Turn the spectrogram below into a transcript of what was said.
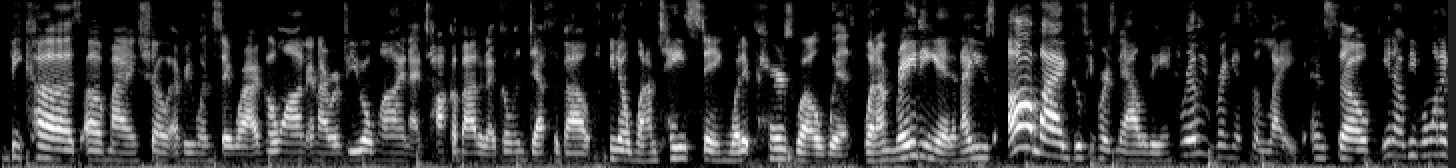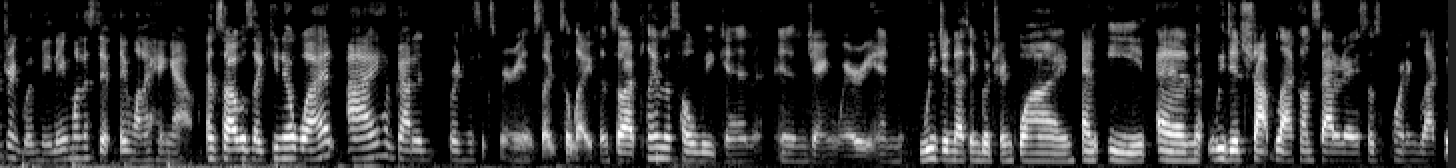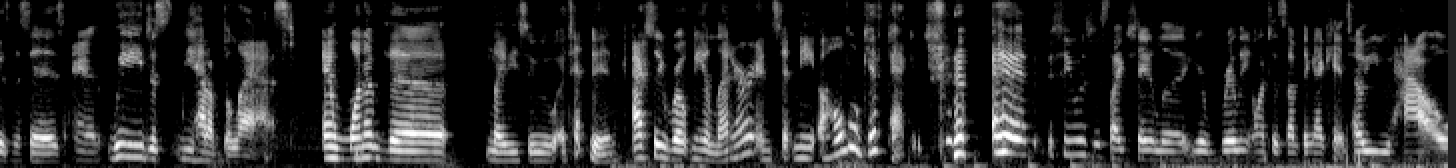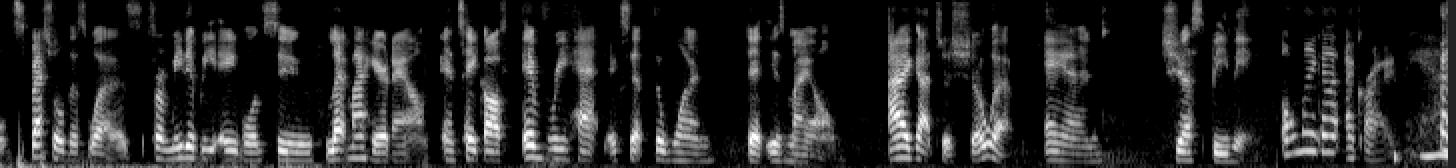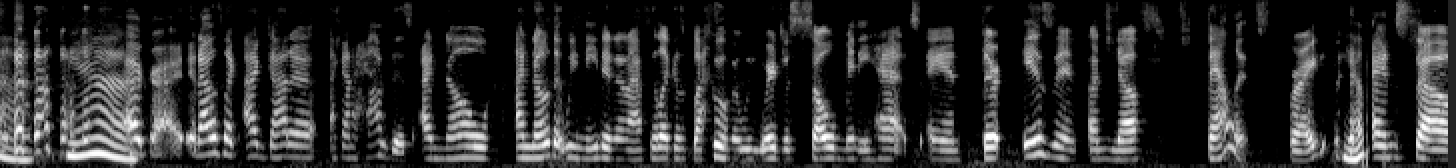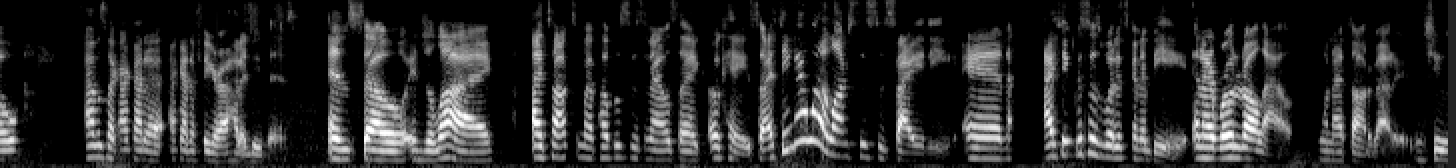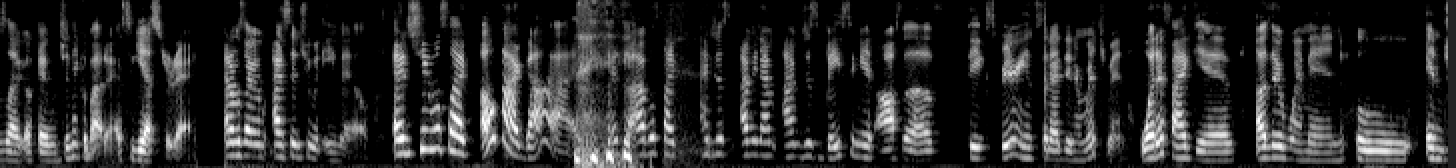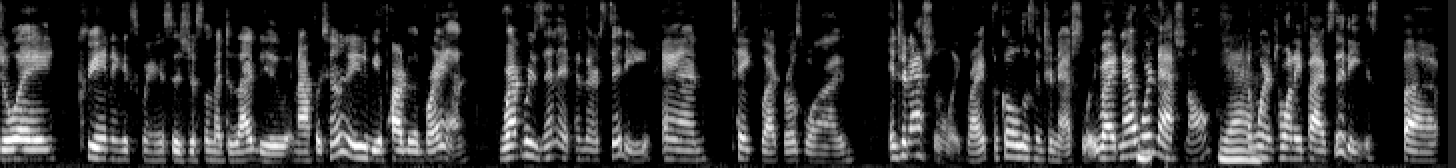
because of my show every Wednesday where I go on and I review a wine, I talk about it, I go in depth about, you know, what I'm tasting, what it pairs well with, what I'm rating it, and I use all my goofy personality, really bring it to life. And so, you know, people want to drink with me, they want to sip, they want to hang out. And so I was like, you know what? I have got to bring this experience like to life. And so I planned this whole weekend in January and we did nothing but drink wine and eat and we did shop black on Saturday, so supporting black businesses and we just we had a blast. And one of the ladies who attended actually wrote me a letter and sent me a whole little gift package. and she was just like, Shayla, you're really onto something. I can't tell you how special this was for me to be able to let my hair down and take off every hat except the one that is my own. I got to show up and just be me oh my god i cried. Yeah. Yeah. I cried. And i was like i gotta i gotta have this. I know i know that we need it and i feel like as black women we wear just so many hats and there isn't enough balance right? Yep. And so i was like i gotta i gotta figure out how to do this. And so in july I talked to my publicist and I was like, okay, so I think I want to launch this society and I think this is what it's going to be. And I wrote it all out when I thought about it. And she was like, okay, what'd you think about it? I said, yesterday. And I was like, I sent you an email. And she was like, oh my God. and so I was like, I just, I mean, I'm, I'm just basing it off of the experience that I did in Richmond. What if I give other women who enjoy creating experiences just as much as I do an opportunity to be a part of the brand, represent it in their city, and take Black Girls Wine internationally, right? The goal is internationally. Right now we're national. Yeah. And we're in 25 cities but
